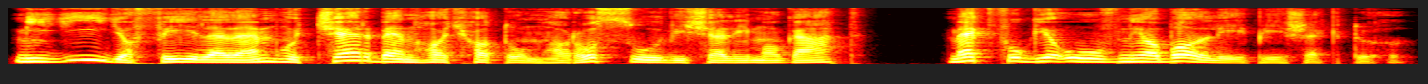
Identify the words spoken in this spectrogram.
Míg így a félelem, hogy cserben hagyhatom, ha rosszul viseli magát, meg fogja óvni a ballépésektől.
